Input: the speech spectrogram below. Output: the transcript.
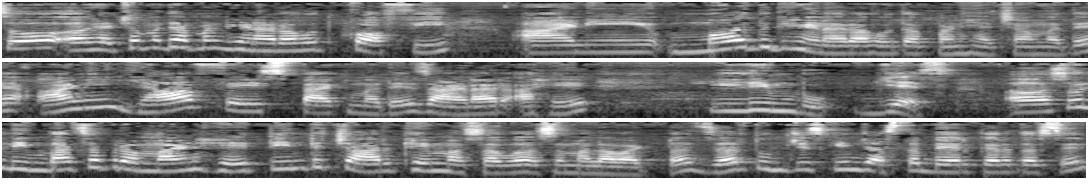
सो ह्याच्यामध्ये आपण घेणार आहोत कॉफी आणि मध घेणार आहोत आपण ह्याच्यामध्ये. आणि ह्या फेस पॅकमध्ये जाणार आहे लिंबू येस सो लिंबाचं प्रमाण हे तीन ते चार थेंब असावं असं मला वाटतं. जर तुमची स्किन जास्त बेअर करत असेल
